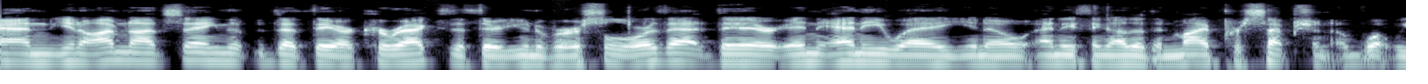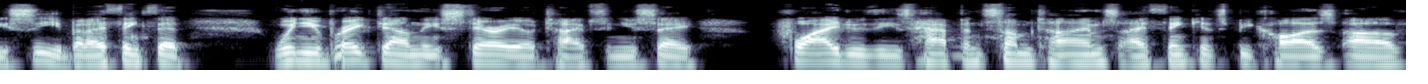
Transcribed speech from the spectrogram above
And, you know, I'm not saying that, that they are correct, that they're universal or that they're in any way, you know, anything other than my perception of what we see. But I think that when you break down these stereotypes and you say, why do these happen sometimes? I think it's because of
